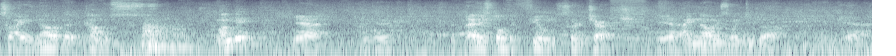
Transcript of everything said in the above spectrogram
So I know that comes Monday, Yeah, and the, that is called the fuel surcharge. Yeah. I know it's going to go up. yeah.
